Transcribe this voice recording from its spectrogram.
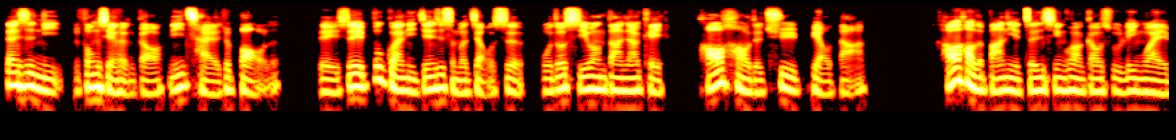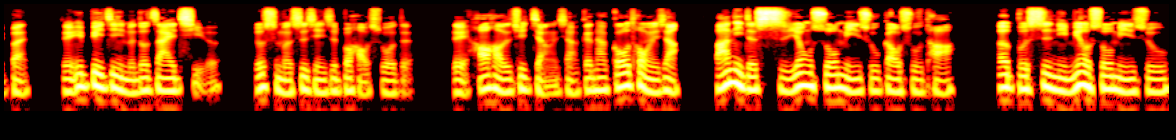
但是你风险很高，你踩了就爆了。对，所以不管你今天是什么角色，我都希望大家可以好好的去表达，好好的把你的真心话告诉另外一半。对，因为毕竟你们都在一起了，有什么事情是不好说的？对，好好的去讲一下，跟他沟通一下。把你的使用说明书告诉他，而不是你没有说明书，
